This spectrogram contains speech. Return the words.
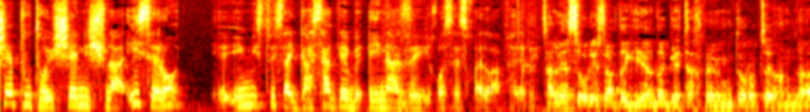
შეფუთო ის შენიშვნა ისე რომ იმისთვის აი გასაგებ ენაზე იყოს ეს ყველაფერი. ძალიან სწორი სტრატეგია და გეთახმები, იმიტომ რომ წევან და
